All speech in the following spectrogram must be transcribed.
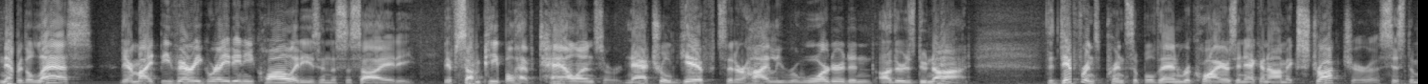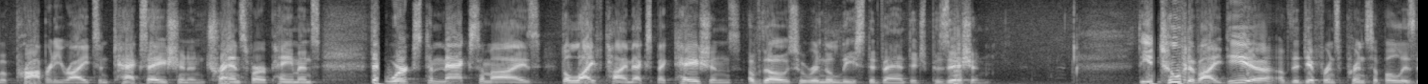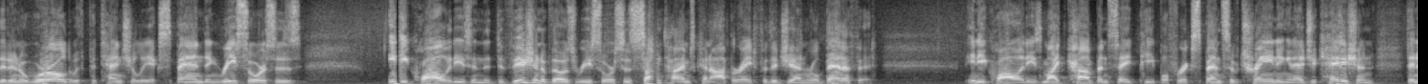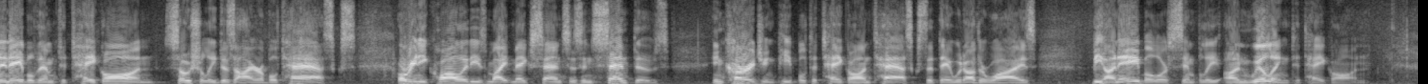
Nevertheless, there might be very great inequalities in the society. If some people have talents or natural gifts that are highly rewarded and others do not. The difference principle then requires an economic structure, a system of property rights and taxation and transfer payments that works to maximize the lifetime expectations of those who are in the least advantaged position. The intuitive idea of the difference principle is that in a world with potentially expanding resources, inequalities in the division of those resources sometimes can operate for the general benefit. Inequalities might compensate people for expensive training and education that enable them to take on socially desirable tasks. Or inequalities might make sense as incentives, encouraging people to take on tasks that they would otherwise be unable or simply unwilling to take on.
